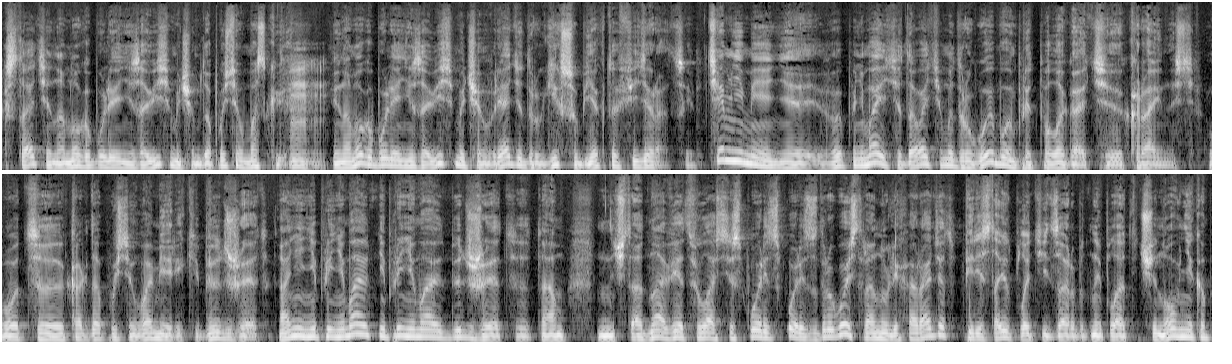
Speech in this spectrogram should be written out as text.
кстати, намного более независимо, чем, допустим, в Москве. Угу. И намного более независимо, чем в ряде других субъектов федерации. Тем не менее, вы понимаете, давайте мы другой будем предполагать э, крайность. Вот э, как, допустим, в Америке бюджет. Они не принимают, не принимают бюджет. Там, значит, одна ветвь власти спорит, спорит с другой, страну лихорадят, перестают платить заработные платы чиновникам.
